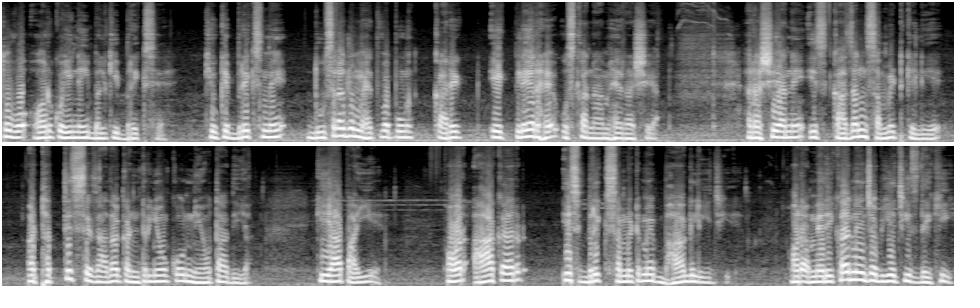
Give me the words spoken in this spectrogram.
तो वो और कोई नहीं, बल्कि ब्रिक्स है। क्योंकि ब्रिक्स में दूसरा जो महत्वपूर्ण कार्य, एक प्लेयर है, उसका नाम है रशिया। रशिया ने इस काजन समिट के लिए अठतीस से ज़्यादा कंट्रियों को न्योता दिया कि आप आइए और आकर इस ब्रिक्स समिट में भाग लीजिए। और अमेरिका ने जब ये चीज़ देखी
